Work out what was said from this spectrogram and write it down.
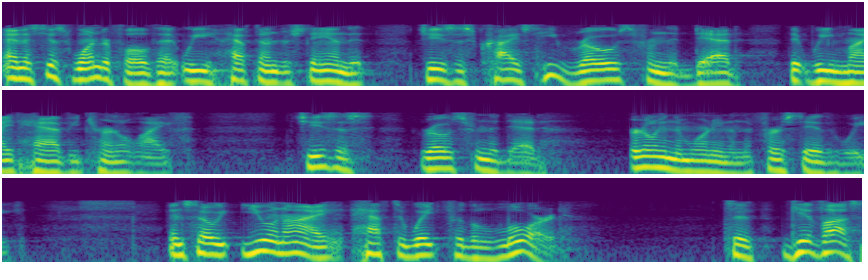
And it's just wonderful that we have to understand that Jesus Christ, He rose from the dead that we might have eternal life. Jesus rose from the dead early in the morning on the first day of the week. And so you and I have to wait for the Lord to give us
